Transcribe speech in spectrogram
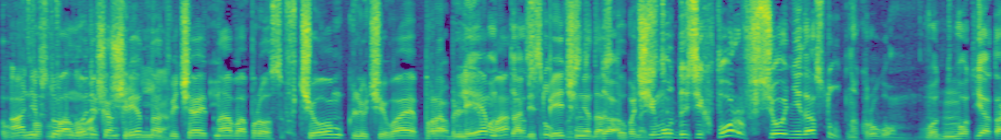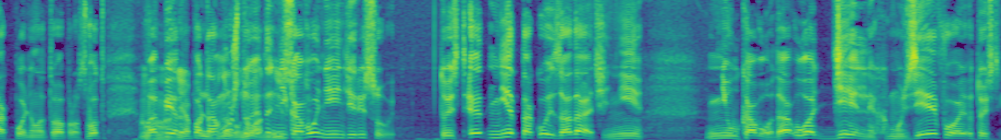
А не в сторону Володя ощущения. конкретно отвечает на вопрос, в чем ключевая проблема, обеспечения Да, доступности. почему до сих пор все недоступно кругом? Вот, вот я так понял этот вопрос. Вот, я во-первых, понял потому по-другому. что Ну это не никого не интересует. То есть это нет такой задачи ни ни у кого, да, у отдельных музеев, у- то есть,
